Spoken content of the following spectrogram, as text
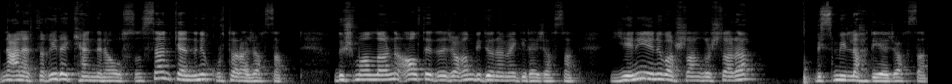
lanetliği de kendine olsun. Sen kendini kurtaracaksın. Düşmanlarını alt edeceğin bir döneme gireceksin. Yeni yeni başlangıçlara Bismillah diyeceksin.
